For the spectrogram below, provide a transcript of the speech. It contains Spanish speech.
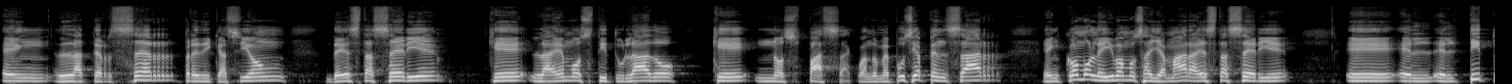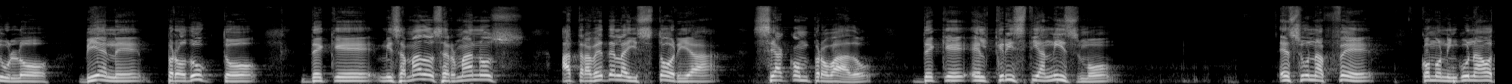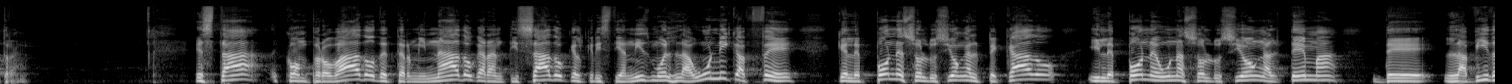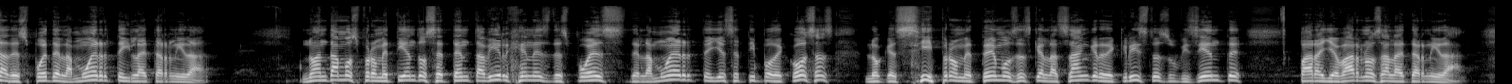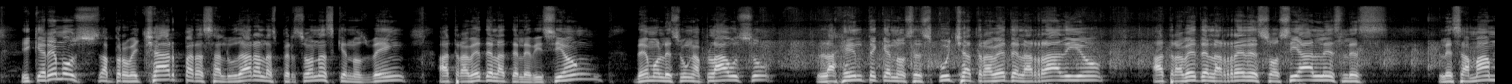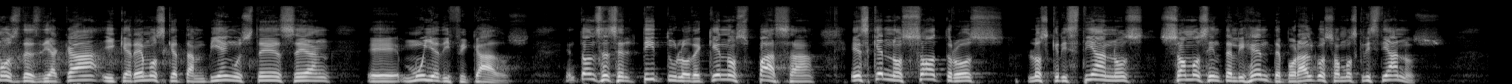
en la tercer predicación de esta serie que la hemos titulado ¿Qué nos pasa? Cuando me puse a pensar en cómo le íbamos a llamar a esta serie, eh, el, el título viene producto de que, mis amados hermanos, a través de la historia se ha comprobado de que el cristianismo es una fe como ninguna otra. Está comprobado, determinado, garantizado que el cristianismo es la única fe que le pone solución al pecado y le pone una solución al tema de la vida después de la muerte y la eternidad. No andamos prometiendo 70 vírgenes después de la muerte y ese tipo de cosas. Lo que sí prometemos es que la sangre de Cristo es suficiente para llevarnos a la eternidad. Y queremos aprovechar para saludar a las personas que nos ven a través de la televisión. Démosles un aplauso. La gente que nos escucha a través de la radio, a través de las redes sociales, les, les amamos desde acá y queremos que también ustedes sean eh, muy edificados. Entonces el título de qué nos pasa es que nosotros, los cristianos, somos inteligentes, por algo somos cristianos.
